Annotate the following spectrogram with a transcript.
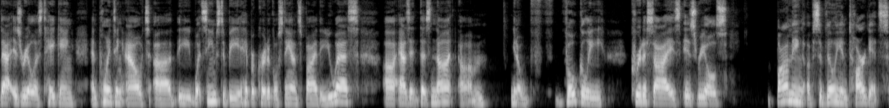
that Israel is taking and pointing out uh, the what seems to be a hypocritical stance by the U.S. Uh, as it does not, um, you know, vocally criticize Israel's bombing of civilian targets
